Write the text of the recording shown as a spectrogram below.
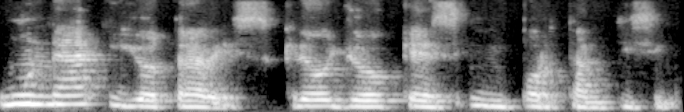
una y otra vez. Creo yo que es importantísimo.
